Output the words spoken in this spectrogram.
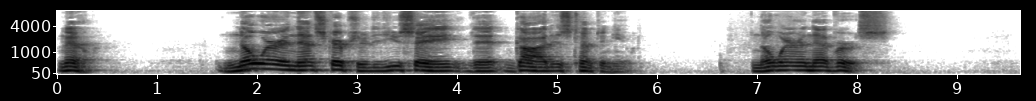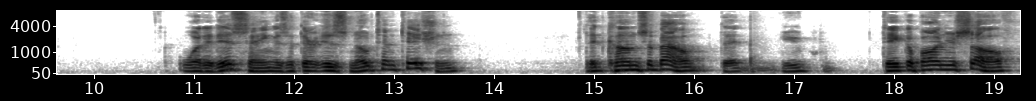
Now, nowhere in that scripture did you say that God is tempting you. Nowhere in that verse. What it is saying is that there is no temptation that comes about that you take upon yourself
